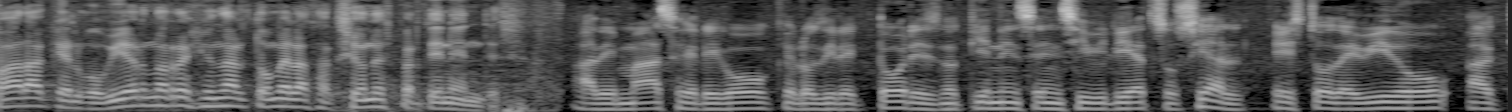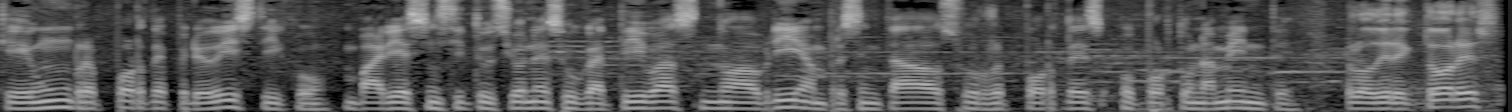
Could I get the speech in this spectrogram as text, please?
para que el gobierno regional tome las acciones pertinentes. Además, agregó que los directores no tienen sensibilidad social, esto debido a que un reporte periodístico, varias instituciones educativas no habrían presentado sus reportes oportunamente. Los directores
